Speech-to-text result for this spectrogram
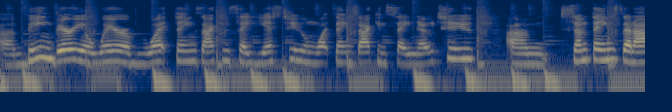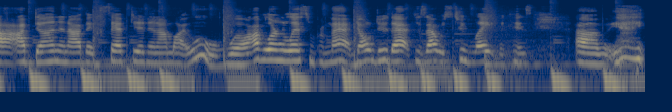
um, being very aware of what things I can say yes to and what things I can say no to. Um, some things that I, have done and I've accepted, and I'm like, ooh, well, I've learned a lesson from that. Don't do that because that was too late because, um, you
